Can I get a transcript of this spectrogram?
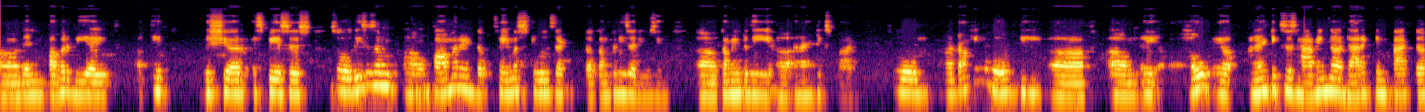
uh, then Power BI, uh, Qlik, Visual, Spaces. So these are some common and famous tools that companies are using. Coming to the analytics part. So, talking about the uh, um, how uh, analytics is having a direct impact uh,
